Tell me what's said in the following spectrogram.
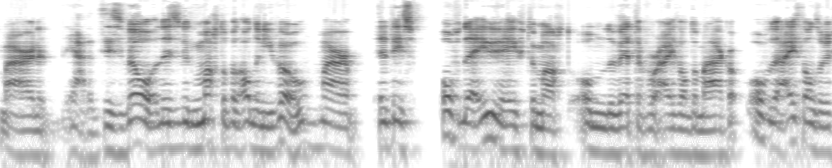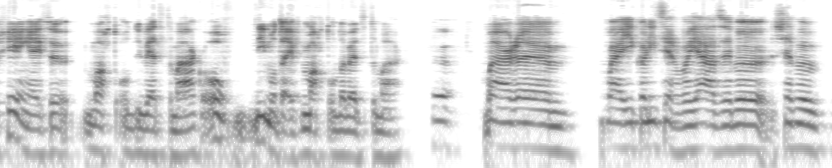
Maar ja, dat is wel, dat is natuurlijk macht op een ander niveau. Maar het is of de EU heeft de macht om de wetten voor IJsland te maken, of de IJslandse regering heeft de macht om die wetten te maken, of niemand heeft de macht om de wetten te maken. Ja. Maar, uh, maar je kan niet zeggen van ja, ze hebben, ze hebben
